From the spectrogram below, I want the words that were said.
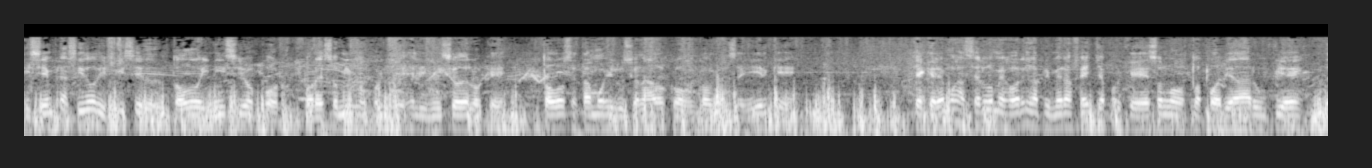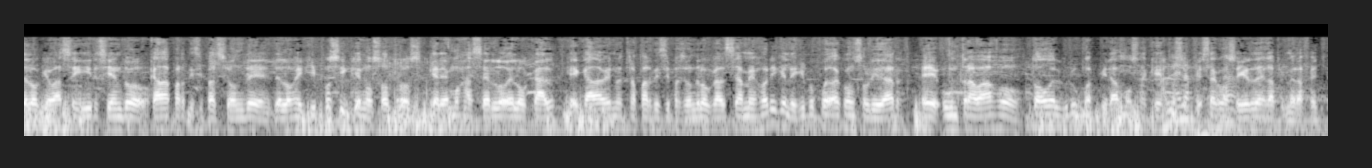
Y siempre ha sido difícil todo inicio por, por eso mismo, porque es el inicio de lo que todos estamos ilusionados con, con conseguir, que, que queremos hacerlo mejor en la primera fecha, porque eso nos, nos podría dar un pie de lo que va a seguir siendo cada participación de, de los equipos y que nosotros queremos hacerlo de local, que cada vez nuestra participación de local sea mejor y que el equipo pueda consolidar eh, un trabajo, todo el grupo aspiramos a que esto se empiece a conseguir desde la primera fecha.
